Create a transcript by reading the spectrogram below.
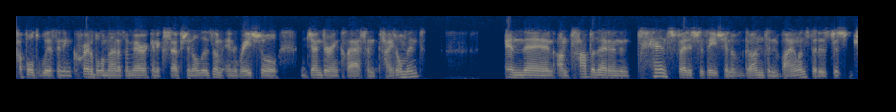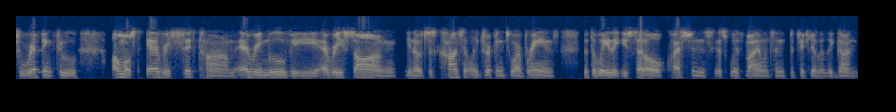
coupled with an incredible amount of American exceptionalism and racial, gender, and class entitlement. And then on top of that, an intense fetishization of guns and violence that is just dripping through almost every sitcom, every movie, every song, you know, it's just constantly dripping to our brains that the way that you settle questions is with violence and particularly guns.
